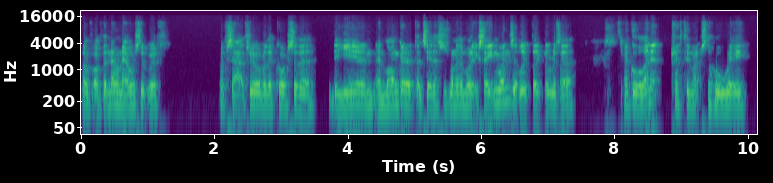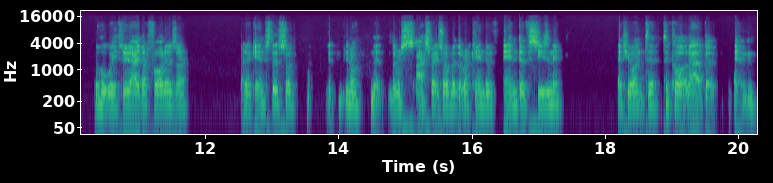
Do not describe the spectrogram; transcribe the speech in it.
of, of the nil nils that we've we've sat through over the course of the, the year and, and longer, I'd, I'd say this was one of the more exciting ones. It looked like there was a, a goal in it pretty much the whole way the whole way through, either for us or or against us. So you know, there was aspects of it that were kind of end of seasony, if you want to, to call it that. But um,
